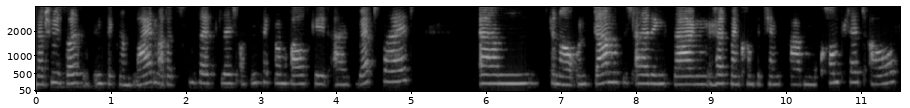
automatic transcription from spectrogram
natürlich soll es auf Instagram bleiben, aber zusätzlich aus Instagram rausgeht als Website. Ähm, genau, und da muss ich allerdings sagen, hört mein Kompetenzrahmen komplett auf.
